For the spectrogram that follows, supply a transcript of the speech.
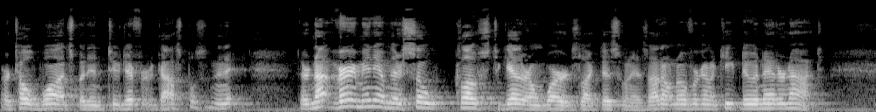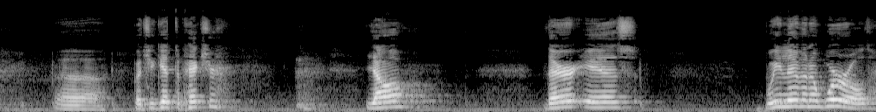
or told once, but in two different gospels. And it, there are not very many of them that are so close together on words like this one is. I don't know if we're going to keep doing that or not. Uh, but you get the picture? Y'all, there is, we live in a world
